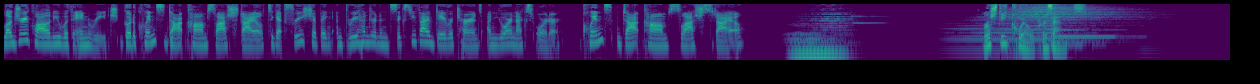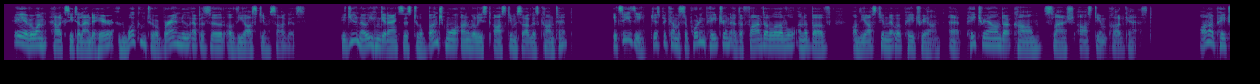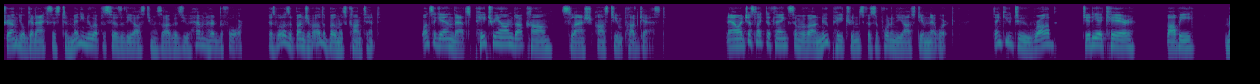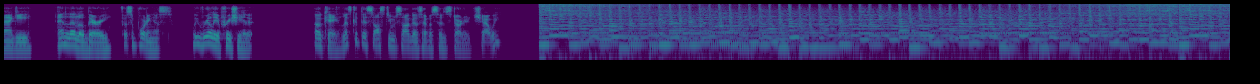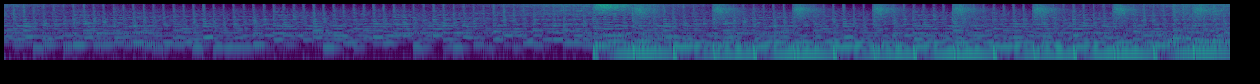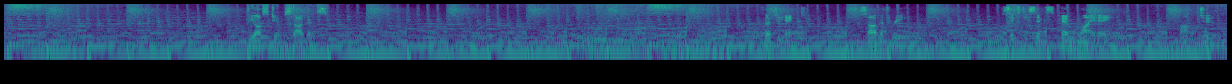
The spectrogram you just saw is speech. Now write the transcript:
Luxury quality within reach. Go to quince.com slash style to get free shipping and 365 day returns on your next order. Quince.com slash style. Rusty Quill presents. Hey everyone, Alex C. Telander here, and welcome to a brand new episode of the Ostium Sagas. Did you know you can get access to a bunch more unreleased Ostium Sagas content? It's easy. Just become a supporting patron at the $5 level and above on the Ostium Network Patreon at patreon.com slash ostiumpodcast. On our Patreon, you'll get access to many new episodes of the Ostium Sagas you haven't heard before, as well as a bunch of other bonus content. Once again, that's patreon.com slash ostiumpodcast. Now, I'd just like to thank some of our new patrons for supporting the Ostium Network. Thank you to Rob, Jedia Care, Bobby, Maggie, and Liloberry for supporting us. We really appreciate it. Okay, let's get this Ostium Sagas episode started, shall we? Ostium Sagas. Thirty-eight. Saga three. Sixty-six MYA. Part two.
